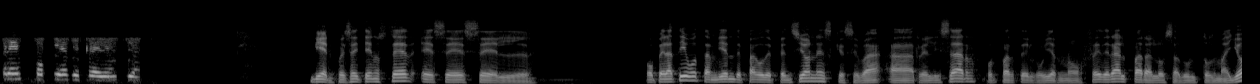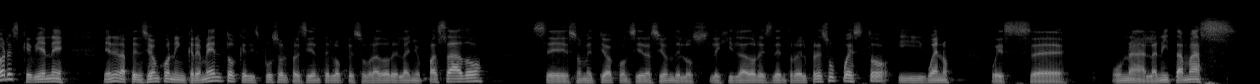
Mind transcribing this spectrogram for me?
tres copias de credencial. Bien, pues ahí tiene usted, ese es el operativo también de pago de pensiones que se va a realizar por parte del gobierno federal para los adultos mayores, que viene, viene la pensión con incremento que dispuso el presidente López Obrador el año pasado, se sometió a consideración de los legisladores dentro del presupuesto y bueno, pues eh, una lanita más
